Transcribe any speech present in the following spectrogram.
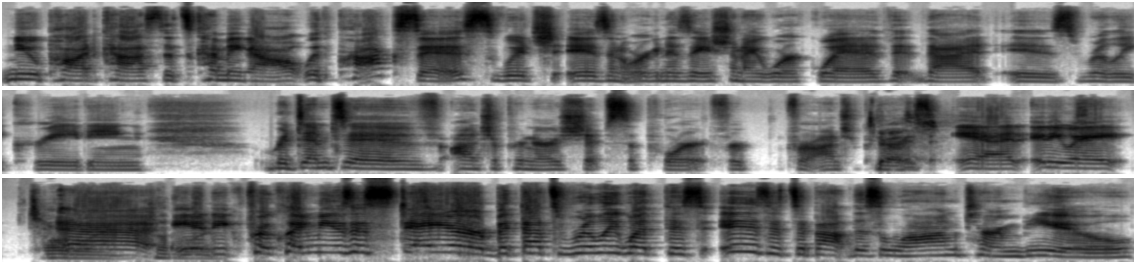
new podcast that's coming out with Praxis, which is an organization I work with that is really creating redemptive entrepreneurship support for for entrepreneurs. Yes. And anyway, totally, uh, totally. Andy proclaim me as a stayer, but that's really what this is. It's about this long term view.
